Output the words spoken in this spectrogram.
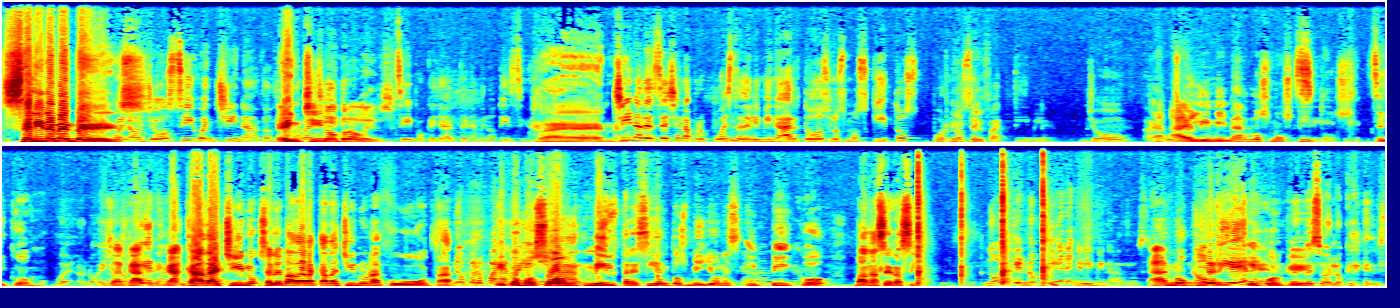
Celina Méndez. Bueno, yo sigo en China. Donde ¿En China Jenny. otra vez? Sí, porque ya él tenía mi noticia. Bueno. China desecha la propuesta de eliminar todos los mosquitos por no ¿El ser qué? factible. Yo a eliminar los mosquitos. ¿Y cómo? Bueno, no, O ellos sea, no ca- quieren, ca- no cada chino, se le va a dar a cada chino una cuota. Y como no son 1.300 millones y pico, van a ser así. No, es que no quieren eliminarlos. Ah, no quieren. ¿Y por qué? Eso es lo que,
